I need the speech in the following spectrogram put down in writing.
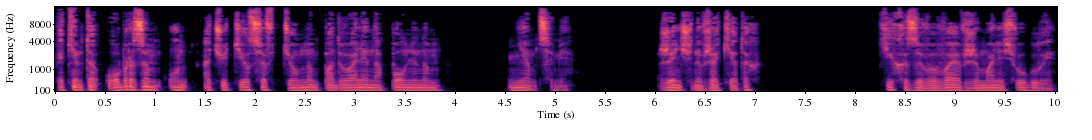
Каким-то образом он очутился в темном подвале, наполненном немцами. Женщины в жакетах, тихо завывая, вжимались в углы.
